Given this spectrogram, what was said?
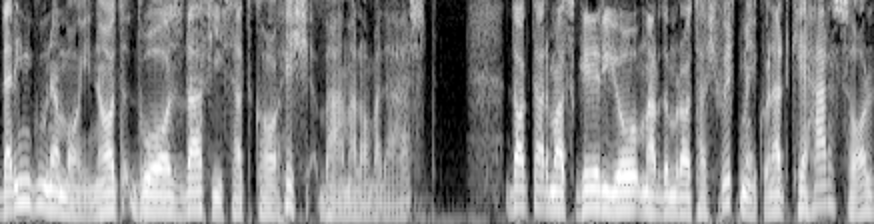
در این گونه ماینات 12 فیصد کاهش به عمل آمده است. دکتر ماسگریو مردم را تشویق می کند که هر سال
